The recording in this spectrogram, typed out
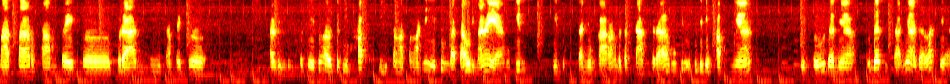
Natar sampai ke Beranti sampai ke kali itu itu harusnya di hub di tengah-tengahnya itu nggak tahu di mana ya. Mungkin di Tanjung Karang dekat Chandra mungkin itu jadi hubnya gitu. Dan ya udah sisanya adalah ya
